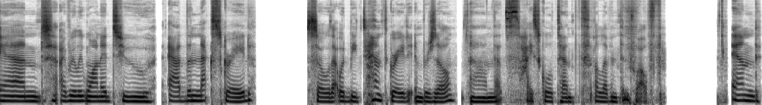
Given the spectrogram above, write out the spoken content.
And i really wanted to add the next grade. So that would be 10th grade in brazil. Um, that's high school 10th 11th and 12th and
